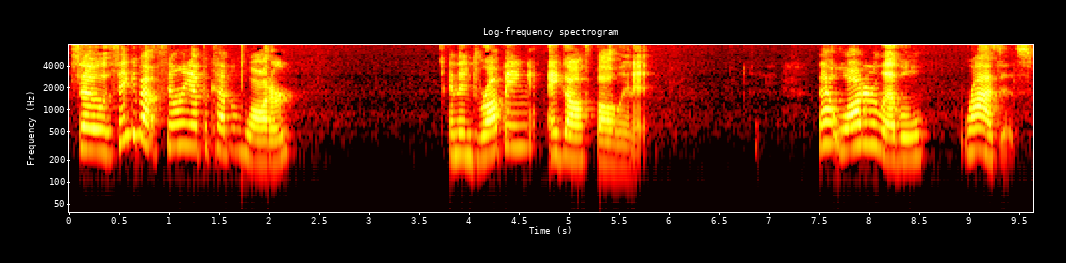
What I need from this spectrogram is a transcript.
So, think about filling up a cup of water and then dropping a golf ball in it. That water level rises.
